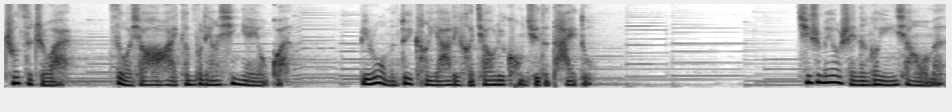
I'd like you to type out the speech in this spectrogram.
除此之外，自我消耗还跟不良信念有关，比如我们对抗压力和焦虑、恐惧的态度。其实没有谁能够影响我们，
